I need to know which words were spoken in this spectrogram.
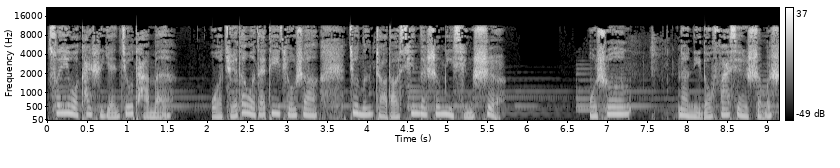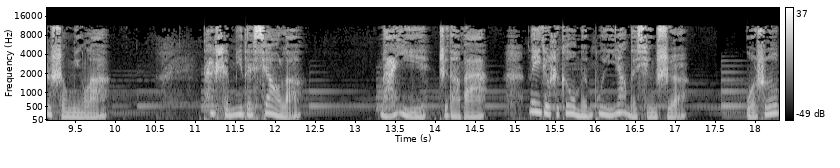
所以我开始研究他们。我觉得我在地球上就能找到新的生命形式。”我说：“那你都发现什么是生命了？”他神秘的笑了，蚂蚁知道吧？那就是跟我们不一样的形式。我说：“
